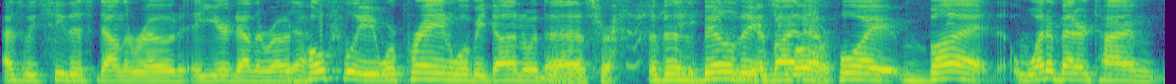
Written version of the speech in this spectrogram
as we see this down the road, a year down the road, Yeah. hopefully we're praying we'll be done with this right. with this building Yes, by that point. But what a better time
